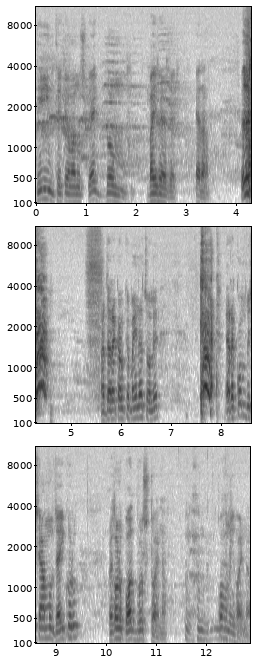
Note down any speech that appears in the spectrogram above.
দিন থেকে মানুষকে একদম বাইরে হয়ে যায় এরা। আর যারা কাউকে মাইনা চলে এরা কম বেশি আমল যাই করুক পথ ভ্রষ্ট হয় না। কখনোই হয় না।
